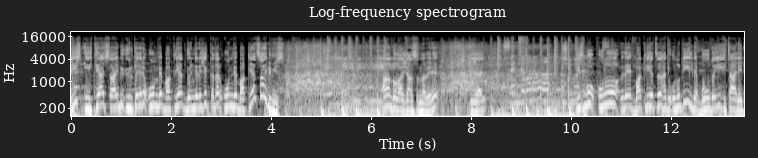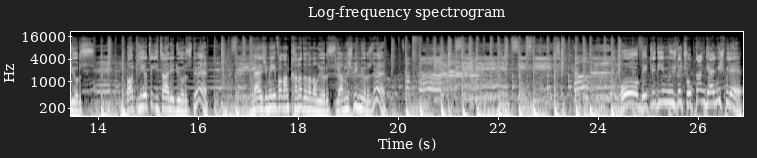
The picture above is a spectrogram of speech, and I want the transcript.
Biz ihtiyaç sahibi ülkelere un ve bakliyat gönderecek kadar un ve bakliyat sahibi miyiz? Anadolu Ajansı'nın haberi. Güzel. Biz bu unu ve bakliyatı hadi unu değil de buğdayı ithal ediyoruz. Bakliyatı ithal ediyoruz değil mi? Mercimeği falan Kanada'dan alıyoruz. Yanlış bilmiyoruz değil mi? O beklediğim müjde çoktan gelmiş bile.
